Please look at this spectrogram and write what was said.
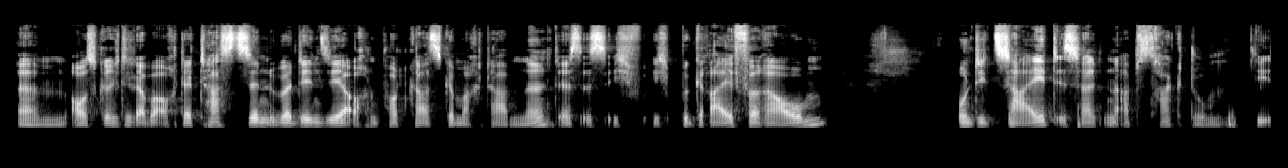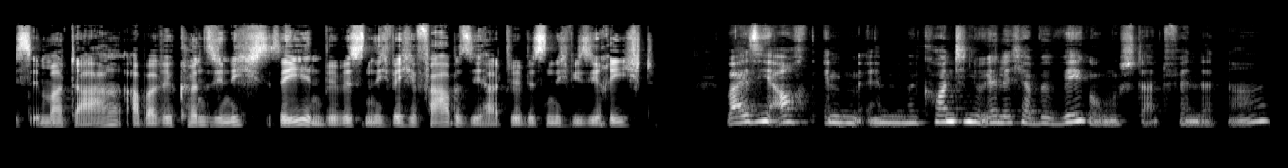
ähm, ausgerichtet, aber auch der Tastsinn, über den Sie ja auch einen Podcast gemacht haben. Ne? Das ist, ich, ich begreife Raum und die Zeit ist halt ein Abstraktum. Die ist immer da, aber wir können sie nicht sehen. Wir wissen nicht, welche Farbe sie hat. Wir wissen nicht, wie sie riecht. Weil sie auch in, in kontinuierlicher Bewegung stattfindet. Ne?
